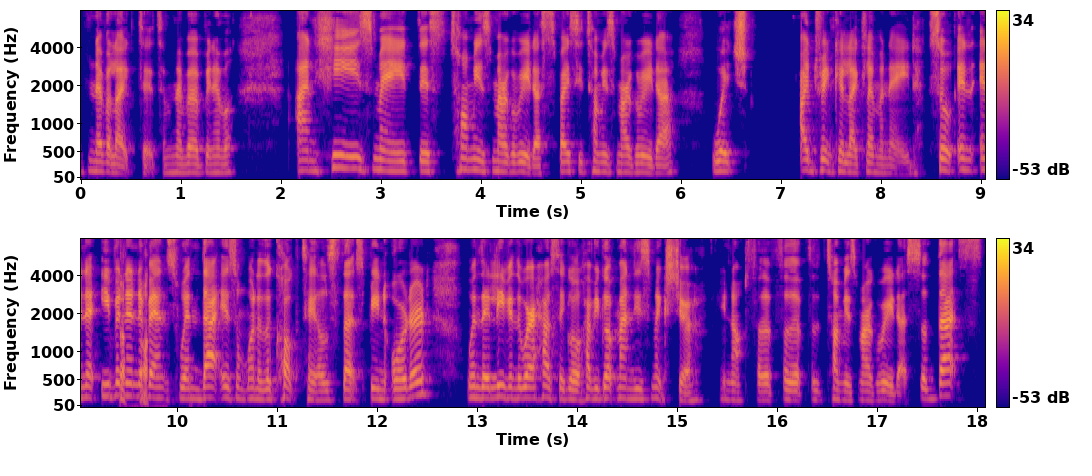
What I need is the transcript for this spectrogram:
I've never liked it. I've never been able. And he's made this Tommy's margarita, spicy Tommy's margarita, which I drink it like lemonade. So in, in even in events when that isn't one of the cocktails that's been ordered, when they leave in the warehouse, they go, "Have you got Mandy's mixture?" You know, for for the, for the Tommy's margarita. So that's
